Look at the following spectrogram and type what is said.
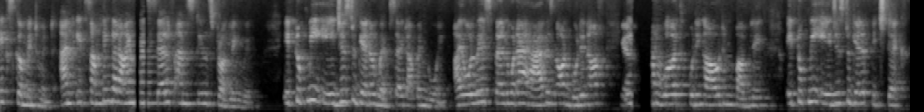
takes commitment. And it's something that i myself am still struggling with it took me ages to get a website up and going. I always felt what I have is not good enough. Yeah. It's not worth putting out in public. It took me ages to get a pitch deck,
